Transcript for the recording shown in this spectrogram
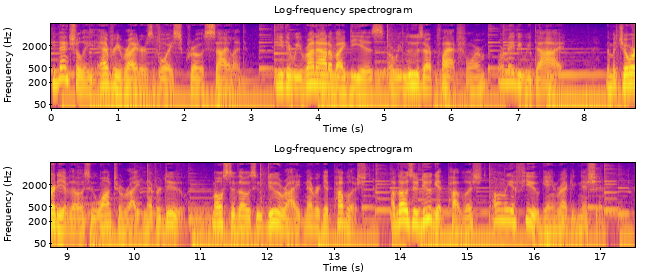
Eventually, every writer's voice grows silent. Either we run out of ideas, or we lose our platform, or maybe we die. The majority of those who want to write never do. Most of those who do write never get published. Of those who do get published, only a few gain recognition.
